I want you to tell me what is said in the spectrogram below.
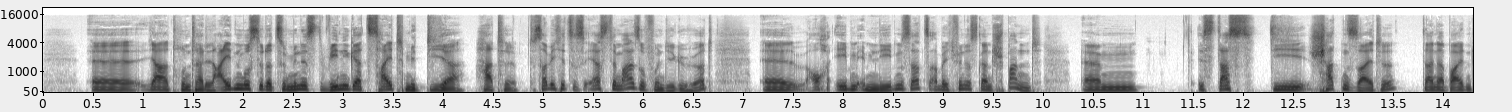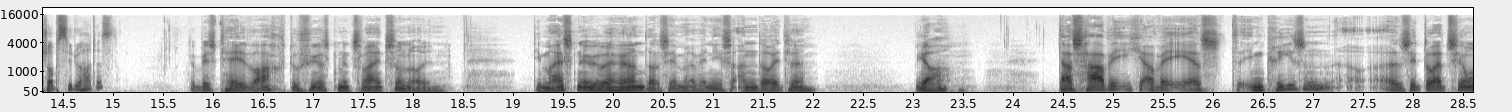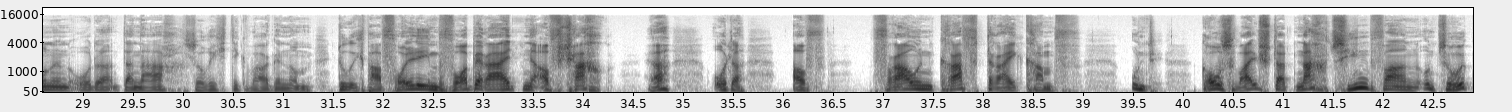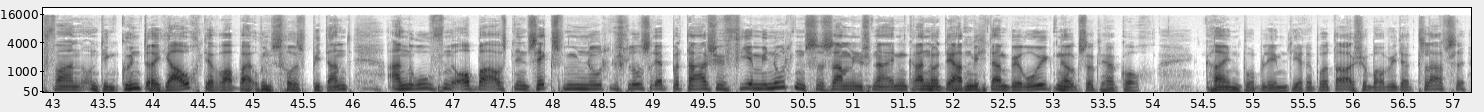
äh, ja, drunter leiden musste oder zumindest weniger Zeit mit dir hatte. Das habe ich jetzt das erste Mal so von dir gehört. Äh, auch eben im Nebensatz, aber ich finde es ganz spannend. Ähm, ist das die Schattenseite deiner beiden Jobs, die du hattest? Du bist hellwach, du führst mit 2 zu 0. Die meisten überhören das immer, wenn ich es andeute. Ja, das habe ich aber erst in Krisensituationen oder danach so richtig wahrgenommen. Du, ich war voll im Vorbereiten auf Schach, ja, oder auf Frauenkraft-Dreikampf und Großwallstadt nachts hinfahren und zurückfahren und den Günter Jauch, der war bei uns Hospitant, anrufen, ob er aus den sechs Minuten Schlussreportage vier Minuten zusammenschneiden kann. Und der hat mich dann beruhigt und hat gesagt, Herr Koch, kein Problem, die Reportage war wieder klasse.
